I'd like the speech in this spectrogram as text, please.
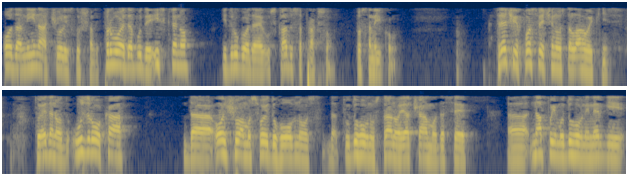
od davnina čuli i slušali. Prvo je da bude iskreno i drugo da je u skladu sa praksom poslanikom. Treće je posvećenost Allahovoj knjizi. To je jedan od uzroka da očuvamo svoju duhovnost, da tu duhovnu stranu jačamo, da se uh, napojimo duhovne energije,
